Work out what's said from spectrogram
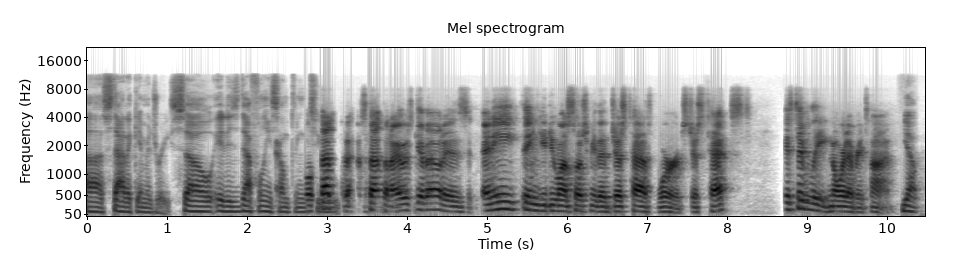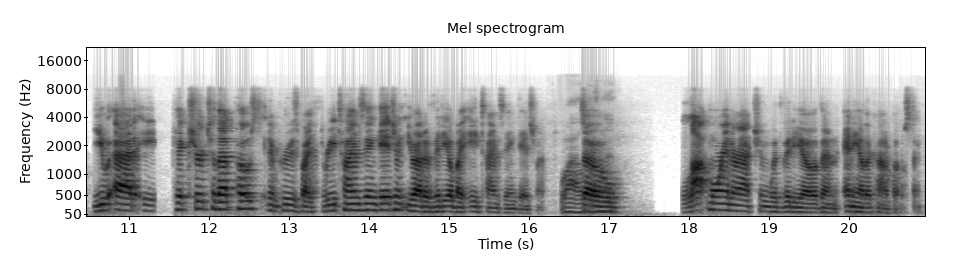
uh, static imagery. So it is definitely something Well, to. stat, the stat that I always give out is anything you do on social media that just has words, just text, is typically ignored every time. Yep. You add a picture to that post, it improves by three times the engagement. You add a video by eight times the engagement. Wow. So, a lot more interaction with video than any other kind of posting.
